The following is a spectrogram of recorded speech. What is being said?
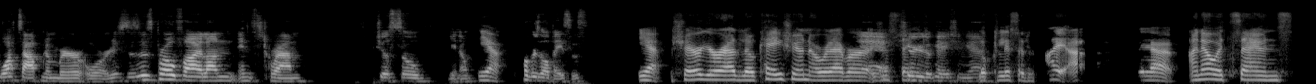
WhatsApp number or this is his profile on Instagram. Just so you know, Yeah. covers all bases. Yeah. Share your ad location or whatever. Yeah, just share your location. Yeah, look, listen, I, I yeah, I know it sounds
